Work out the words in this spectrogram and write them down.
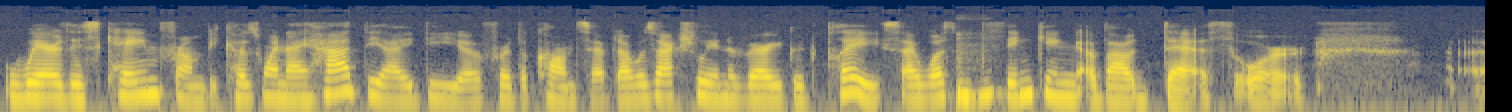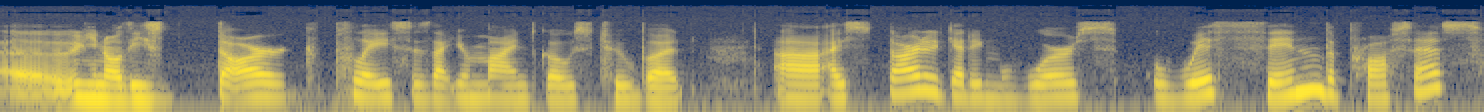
where this came from because when I had the idea for the concept, I was actually in a very good place. I wasn't mm-hmm. thinking about death or, uh, you know, these dark places that your mind goes to. But uh, I started getting worse within the process.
